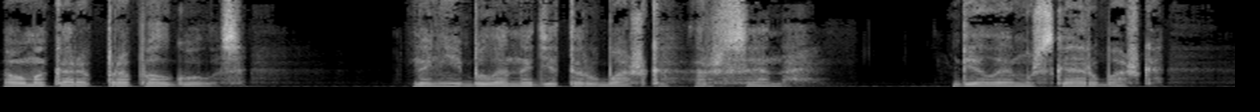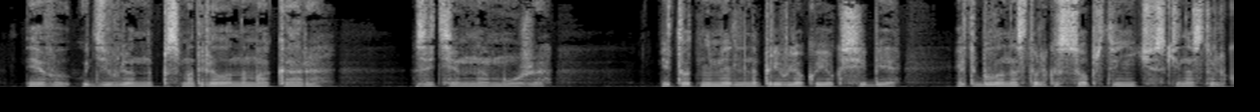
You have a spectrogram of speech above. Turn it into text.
а у Макара пропал голос. На ней была надета рубашка Арсена. Белая мужская рубашка. Эва удивленно посмотрела на Макара, затем на мужа, и тот немедленно привлек ее к себе — это было настолько собственнически, настолько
